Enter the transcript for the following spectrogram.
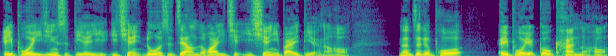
A 波已经是跌一一千，如果是这样的话，一千一千一百点了哈，那这个波 A 波也够看了哈，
